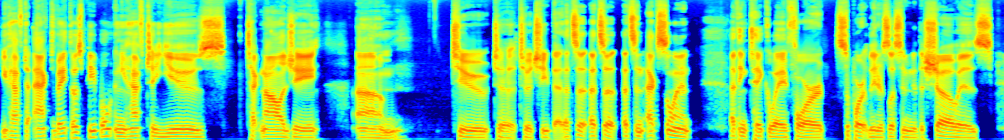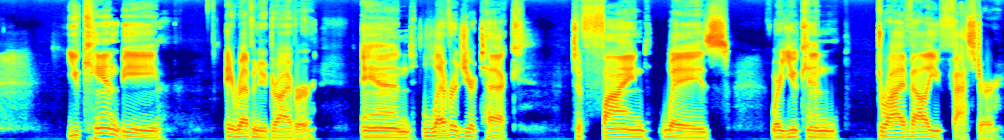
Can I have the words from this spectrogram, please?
you have to activate those people and you have to use technology um, to to to achieve that. That's a that's a that's an excellent i think takeaway for support leaders listening to the show is you can be a revenue driver and leverage your tech to find ways where you can drive value faster,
